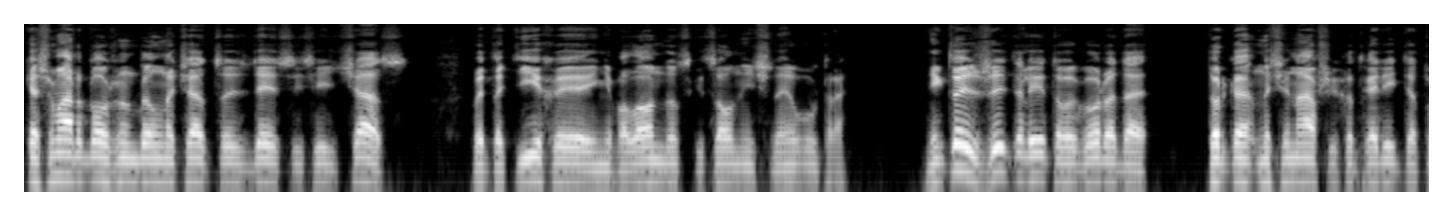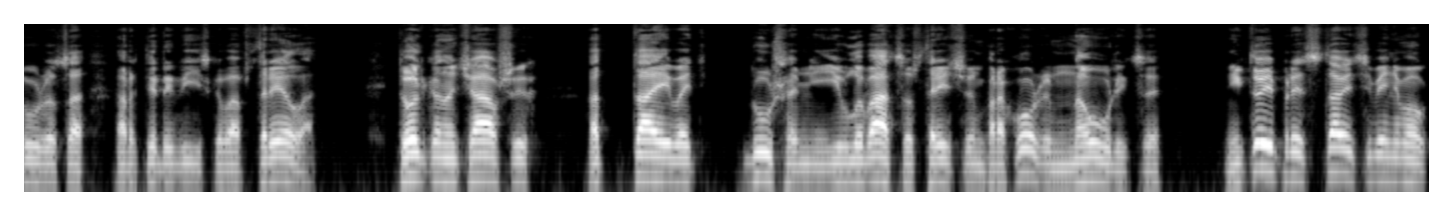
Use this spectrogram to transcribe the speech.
Кошмар должен был начаться здесь и сейчас, в это тихое и не по-лондонски солнечное утро. Никто из жителей этого города, только начинавших отходить от ужаса артиллерийского обстрела, только начавших оттаивать душами и улыбаться встречным прохожим на улице, никто и представить себе не мог,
